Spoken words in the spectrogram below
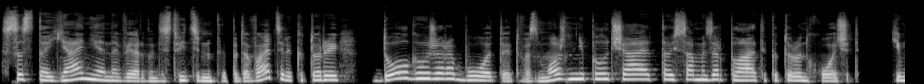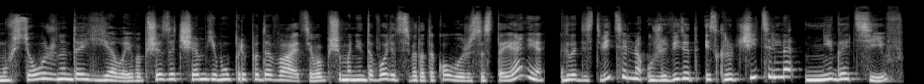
состояния, наверное, действительно преподавателя, который долго уже работает, возможно, не получает той самой зарплаты, которую он хочет. Ему все уже надоело, и вообще зачем ему преподавать? И, в общем, они доводят себя до такого уже состояния, когда действительно уже видят исключительно негатив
